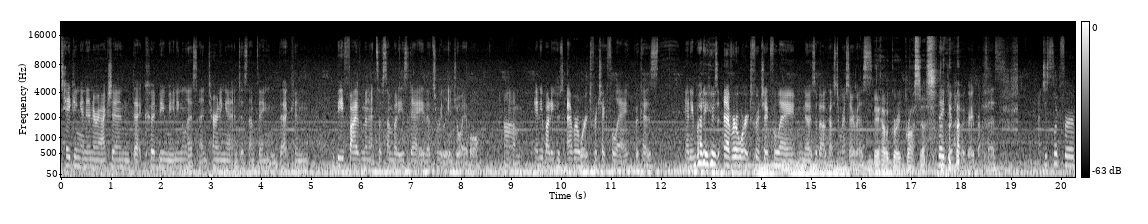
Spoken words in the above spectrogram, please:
taking an interaction that could be meaningless and turning it into something that can be five minutes of somebody's day that's really enjoyable. Um, anybody who's ever worked for Chick fil A, because anybody who's ever worked for Chick fil A knows about customer service. They have a great process. They do have a great process. I just look for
